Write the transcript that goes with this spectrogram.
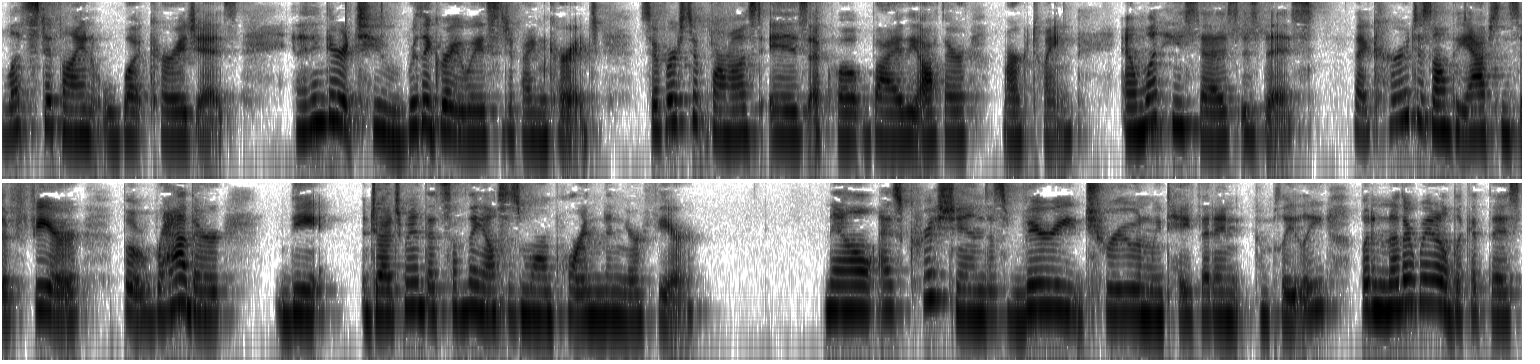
let's define what courage is. And I think there are two really great ways to define courage. So, first and foremost is a quote by the author Mark Twain. And what he says is this that courage is not the absence of fear, but rather the judgment that something else is more important than your fear. Now, as Christians, it's very true and we take that in completely. But another way to look at this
